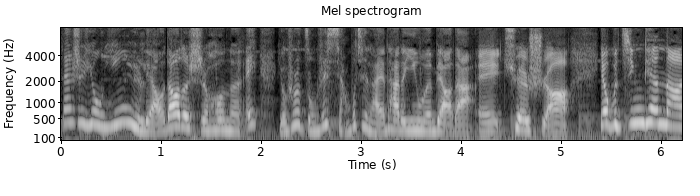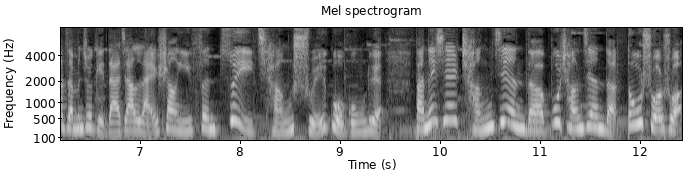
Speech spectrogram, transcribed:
但是用英语聊到的时候呢，哎，有时候总是想不起来它的英文表达。哎，确实啊，要不今天呢，咱们就给大家来上一份最强水果攻略，把那些常见的、不常见的都说说。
